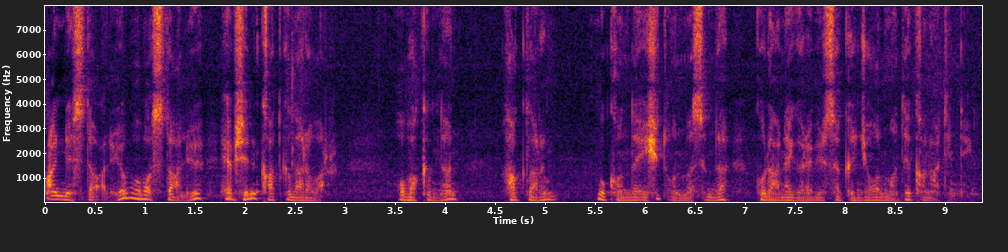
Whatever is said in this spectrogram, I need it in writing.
annesi de alıyor, babası da alıyor. Hepsinin katkıları var. O bakımdan hakların bu konuda eşit olmasında Kur'an'a göre bir sakınca olmadığı kanaatindeyim.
